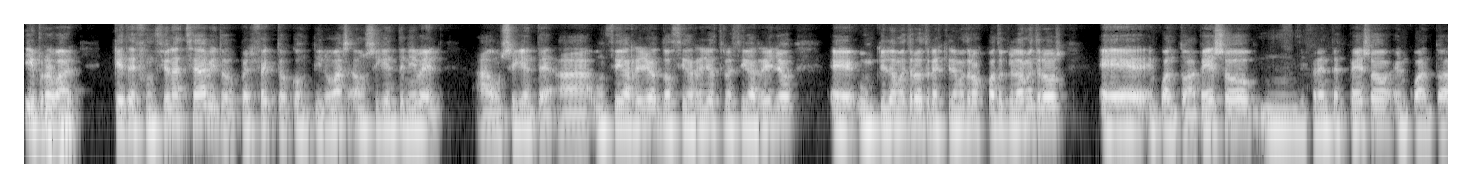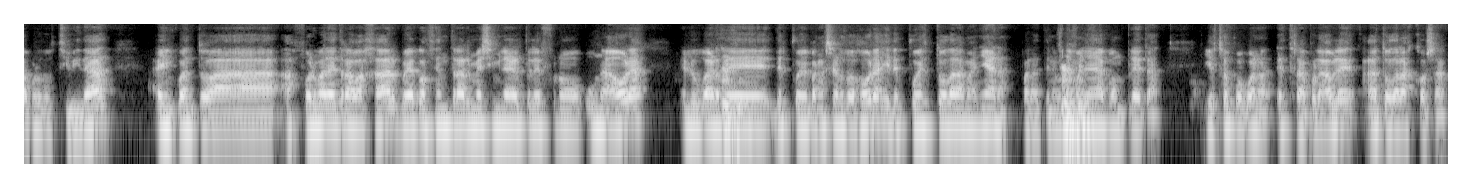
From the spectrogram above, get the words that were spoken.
y probar que te funciona este hábito, perfecto, continúas a un siguiente nivel, a un siguiente, a un cigarrillo, dos cigarrillos, tres cigarrillos, eh, un kilómetro, tres kilómetros, cuatro kilómetros, eh, en cuanto a peso, mm, diferentes pesos, en cuanto a productividad, en cuanto a, forma de trabajar, voy a concentrarme sin mirar el teléfono una hora, en lugar de después van a ser dos horas y después toda la mañana, para tener una mañana completa. Y esto, pues bueno, extrapolable a todas las cosas.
